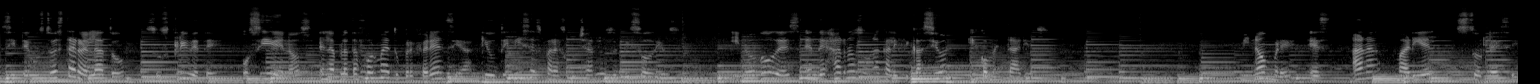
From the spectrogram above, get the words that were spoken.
Si te gustó este relato, suscríbete o síguenos en la plataforma de tu preferencia que utilices para escuchar los episodios. Y no dudes en dejarnos una calificación y comentarios. Mi nombre es Ana Mariel Sturlesi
